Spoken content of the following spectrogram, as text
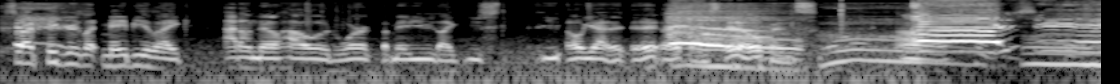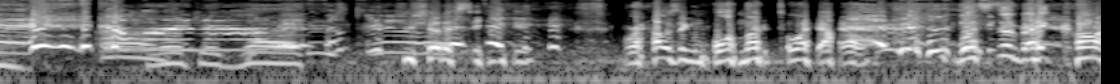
so I figured, like, maybe, like, I don't know how it would work, but maybe you, like, you, st- you oh, yeah, it, it opens. It oh. opens. Um, oh shit! Oh, Come Oh, on look at now! that. It's so cute! You should have seen me browsing Walmart toy aisle. What's the right car?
